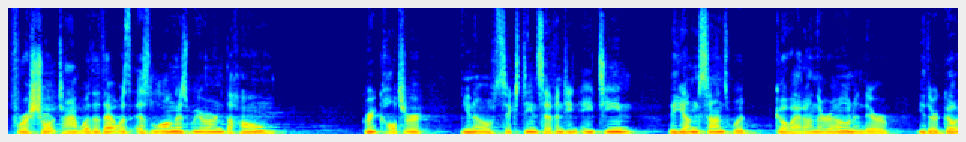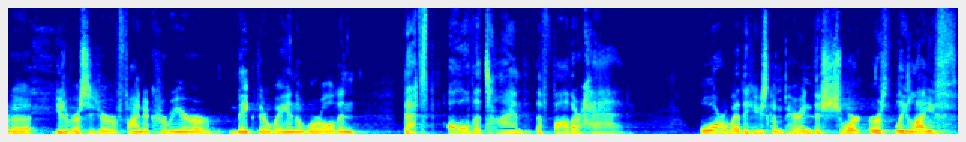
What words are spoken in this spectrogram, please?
for a short time, whether that was as long as we were in the home. Greek culture, you know, 16, 17, 18, the young sons would go out on their own and they're either go to university or find a career or make their way in the world. And that's all the time that the Father had. Or whether he was comparing the short earthly life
